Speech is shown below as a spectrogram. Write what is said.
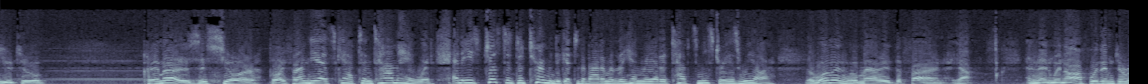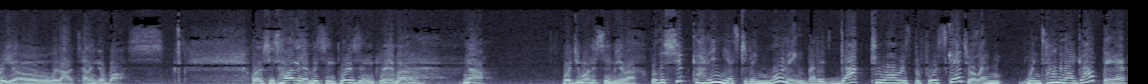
You two. Kramer, is this your boyfriend? Yes, Captain Tom Hayward. And he's just as determined to get to the bottom of the Henrietta Tufts mystery as we are. The woman who married the foreigner, yeah. And then went off with him to Rio without telling her boss. Well, she's hardly a missing person, Kramer. Now, what'd you want to see me about? Well, the ship got in yesterday morning, but it docked two hours before schedule. And when Tom and I got there,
